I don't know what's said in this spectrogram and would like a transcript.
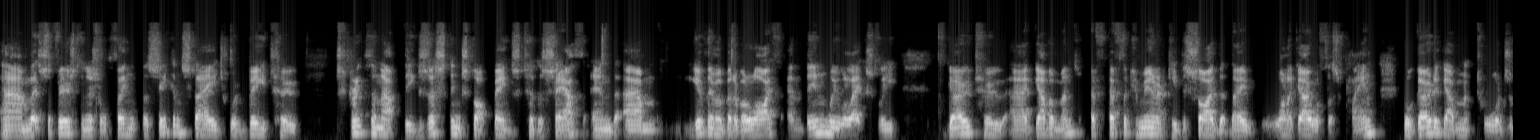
Um, that's the first initial thing. The second stage would be to strengthen up the existing stock banks to the south and um, give them a bit of a life, and then we will actually go to uh, government if, if the community decide that they want to go with this plan. We'll go to government towards a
